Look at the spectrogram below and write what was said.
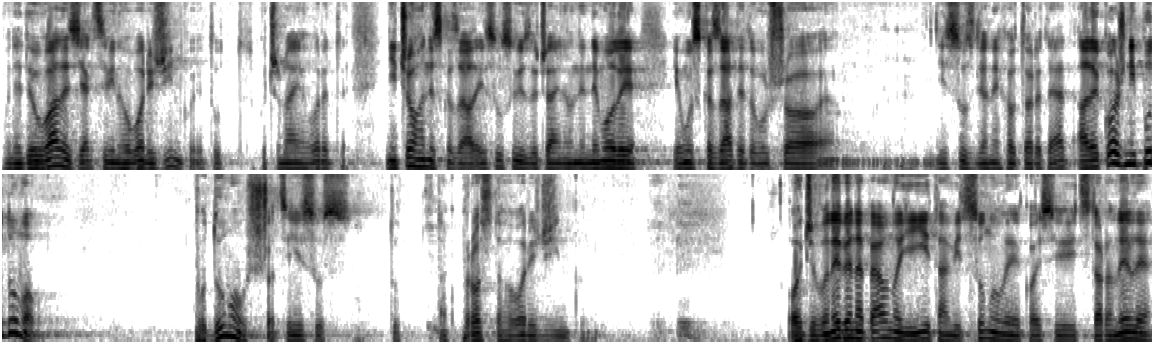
Вони дивувалися, як це він говорить з жінкою. Тут починає говорити. Нічого не сказали. Ісусові, звичайно, вони не могли йому сказати, тому що Ісус для них авторитет. Але кожен подумав. Подумав, що це Ісус. Тут так просто говорить жінкою. Отже, вони би, напевно, її там відсунули, якось відсторонили,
